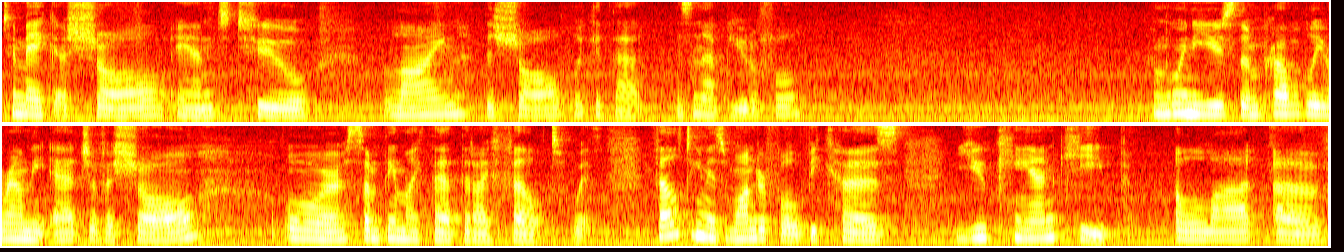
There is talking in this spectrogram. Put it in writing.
to make a shawl and to line the shawl. Look at that. Isn't that beautiful? I'm going to use them probably around the edge of a shawl or something like that that I felt with. Felting is wonderful because you can keep a lot of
